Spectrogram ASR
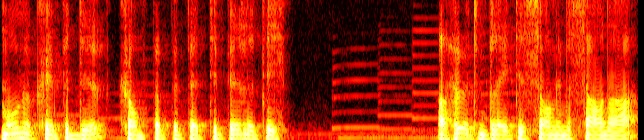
Mono compatibility. I heard and played this song in the sauna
